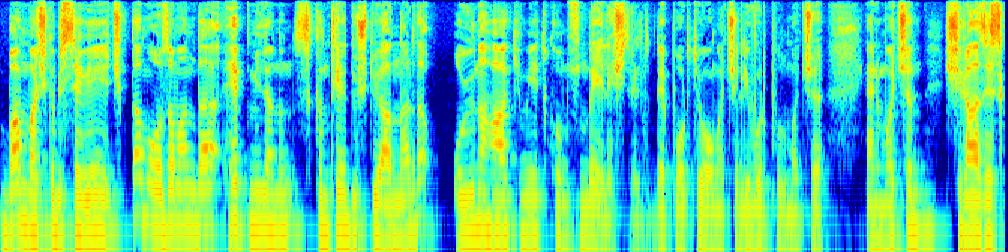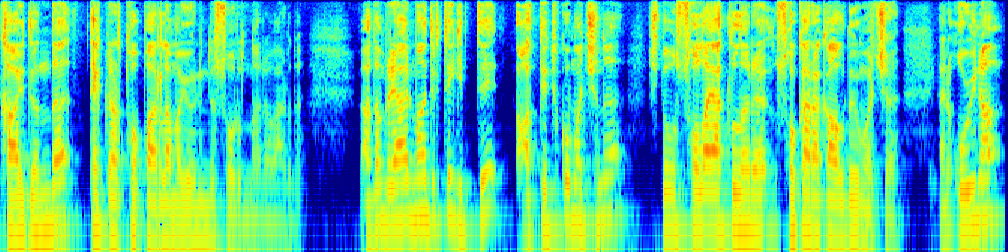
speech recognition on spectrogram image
Bambaşka bir seviyeye çıktı ama o zaman da hep Milan'ın sıkıntıya düştüğü anlarda oyuna hakimiyet konusunda eleştirildi. Deportivo maçı, Liverpool maçı. Yani maçın şirazesi kaydığında tekrar toparlama yönünde sorunları vardı. Adam Real Madrid'e gitti. Atletico maçını işte o sol ayaklıları sokarak aldığı maçı. Yani oyuna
